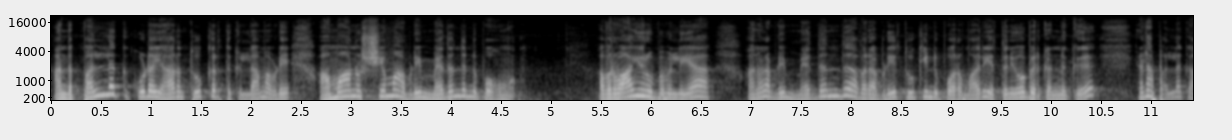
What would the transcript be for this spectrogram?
அந்த பல்லக்கு கூட யாரும் தூக்கிறதுக்கு இல்லாமல் அப்படியே அமானுஷ்யமாக அப்படியே மிதந்துன்னு போகுமா அவர் வாயு ரூபம் இல்லையா? அதனால் அப்படியே மிதந்து அவர் அப்படியே தூக்கிட்டு போகிற மாதிரி எத்தனையோ பேர் கண்ணுக்கு ஏடா பல்லக்கு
